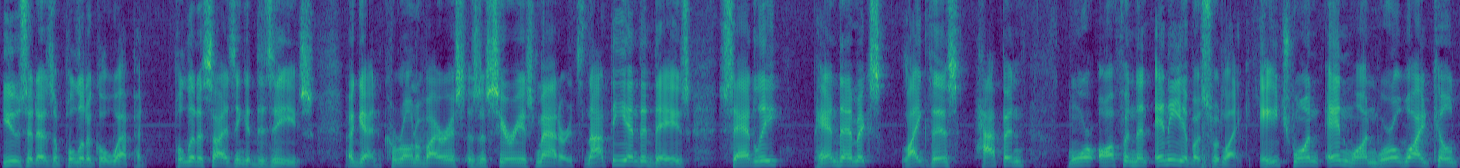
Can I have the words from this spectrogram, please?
use it as a political weapon? Politicizing a disease. Again, coronavirus is a serious matter. It's not the end of days. Sadly, pandemics like this happen more often than any of us would like. H1N1 worldwide killed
